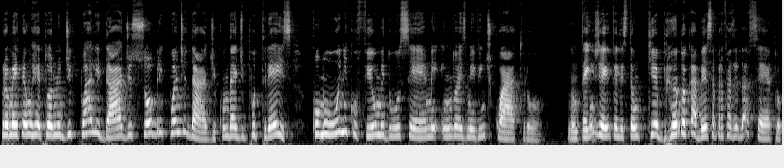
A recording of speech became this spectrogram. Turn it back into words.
prometeu um retorno de qualidade sobre quantidade, com Deadpool 3 como o único filme do UCM em 2024. Não tem jeito, eles estão quebrando a cabeça para fazer dar certo.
